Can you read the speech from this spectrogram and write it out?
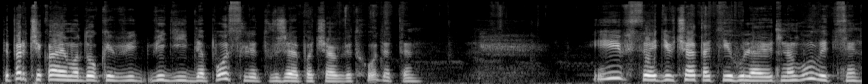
тепер чекаємо, доки відійде послід, вже почав відходити. І все, дівчата ті гуляють на вулиці,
